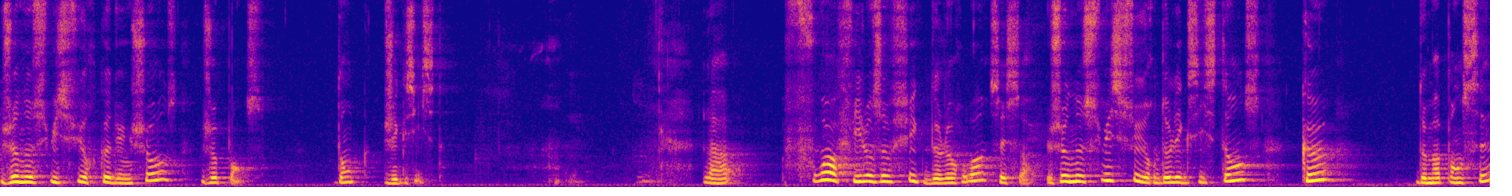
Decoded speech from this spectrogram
Je ne suis sûr que d'une chose, je pense. Donc j'existe. La foi philosophique de Leroy, c'est ça. Je ne suis sûr de l'existence que de ma pensée,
